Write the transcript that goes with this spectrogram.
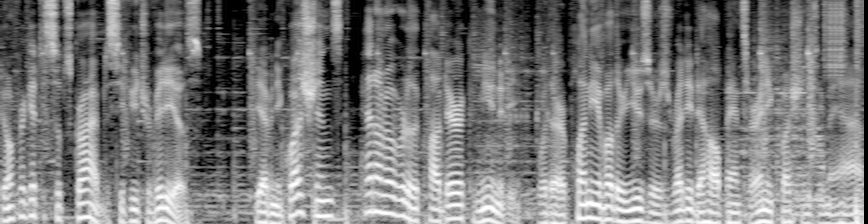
don't forget to subscribe to see future videos. If you have any questions, head on over to the Cloudera community, where there are plenty of other users ready to help answer any questions you may have.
